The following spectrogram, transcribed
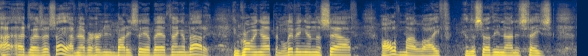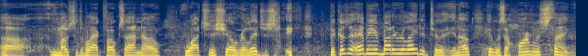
I, I, as I say, I've never heard anybody say a bad thing about it. And growing up and living in the South, all of my life in the southern United States, uh, most of the black folks I know watch this show religiously. because I mean everybody related to it. You know, it was a harmless thing,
